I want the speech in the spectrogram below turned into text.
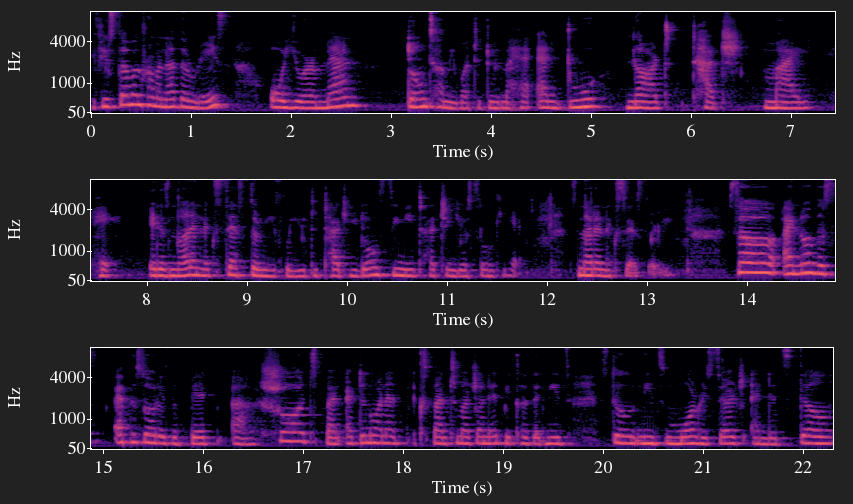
If you're someone from another race or you're a man, don't tell me what to do with my hair and do not touch my hair. It is not an accessory for you to touch. You don't see me touching your silky hair. It's not an accessory. So I know this episode is a bit uh, short, but I didn't want to expand too much on it because it needs still needs more research and it's still,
